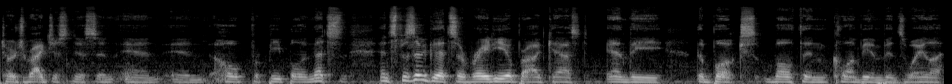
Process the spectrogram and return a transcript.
towards righteousness and, and, and hope for people. And that's and specifically that's the radio broadcast and the the books, both in Colombia and Venezuela.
